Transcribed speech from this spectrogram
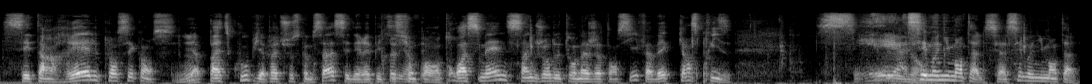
c'est un réel plan séquence. Il n'y a pas de coupe, il n'y a pas de choses comme ça, c'est des répétitions pendant 3 semaines, 5 jours de tournage intensif avec 15 prises. C'est assez monumental, c'est assez monumental.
